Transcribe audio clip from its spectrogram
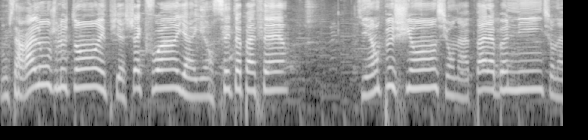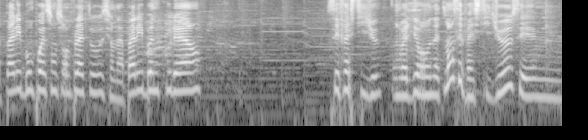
Donc ça rallonge le temps et puis à chaque fois il y y a un setup à faire qui est un peu chiant si on n'a pas la bonne ligne, si on n'a pas les bons poissons sur le plateau, si on n'a pas les bonnes couleurs. C'est fastidieux. On va le dire honnêtement, c'est fastidieux. C'est, hum,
